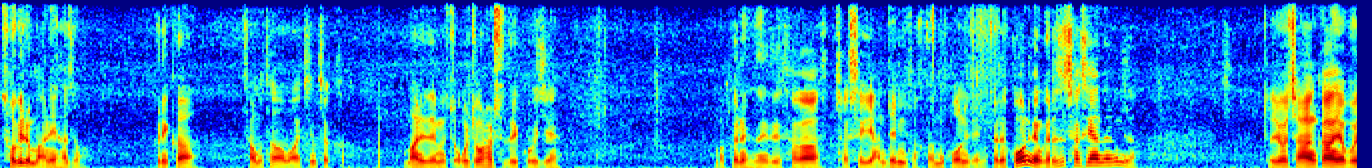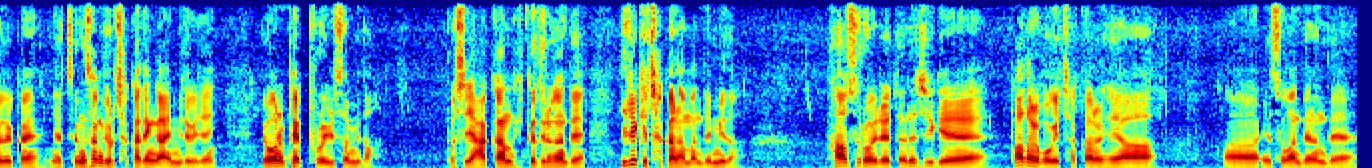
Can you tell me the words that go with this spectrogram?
소비를 많이 하죠. 그러니까 잘못하면 막 진짜 많이 되면 쪼글쪼글 할 수도 있고 그지. 막 그런 현상들이 사과 착색이 안 됩니다. 너무 고온이 되면. 그래서 고온이 되면 그래서 착색이 안 되는 겁니다. 또 이거 잠깐 이거 보여드릴까요? 이제 정상적으로 착화된 거 아닙니다. 그지? 요거는 100% 일소입니다. 벌써 약간 휘껏 들어가는데 이렇게 착화를 하면 안 됩니다. 하수로 이렇게 떨어지게 바닥을 보게 착화를 해야 아, 일소가 안 되는데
